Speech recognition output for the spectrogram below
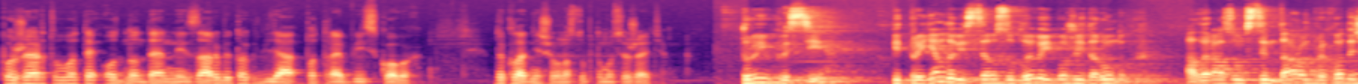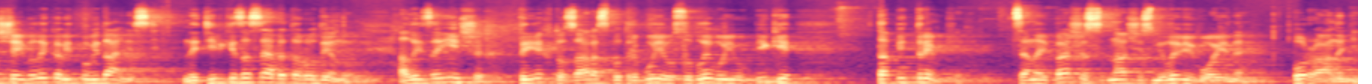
пожертвувати одноденний заробіток для потреб військових. Докладніше у наступному сюжеті. Дорогі в Христі, підприємливість це особливий Божий дарунок, але разом з цим даром приходить ще й велика відповідальність не тільки за себе та родину, але й за інших, тих, хто зараз потребує особливої опіки та підтримки. Це найперше наші сміливі воїни, поранені,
